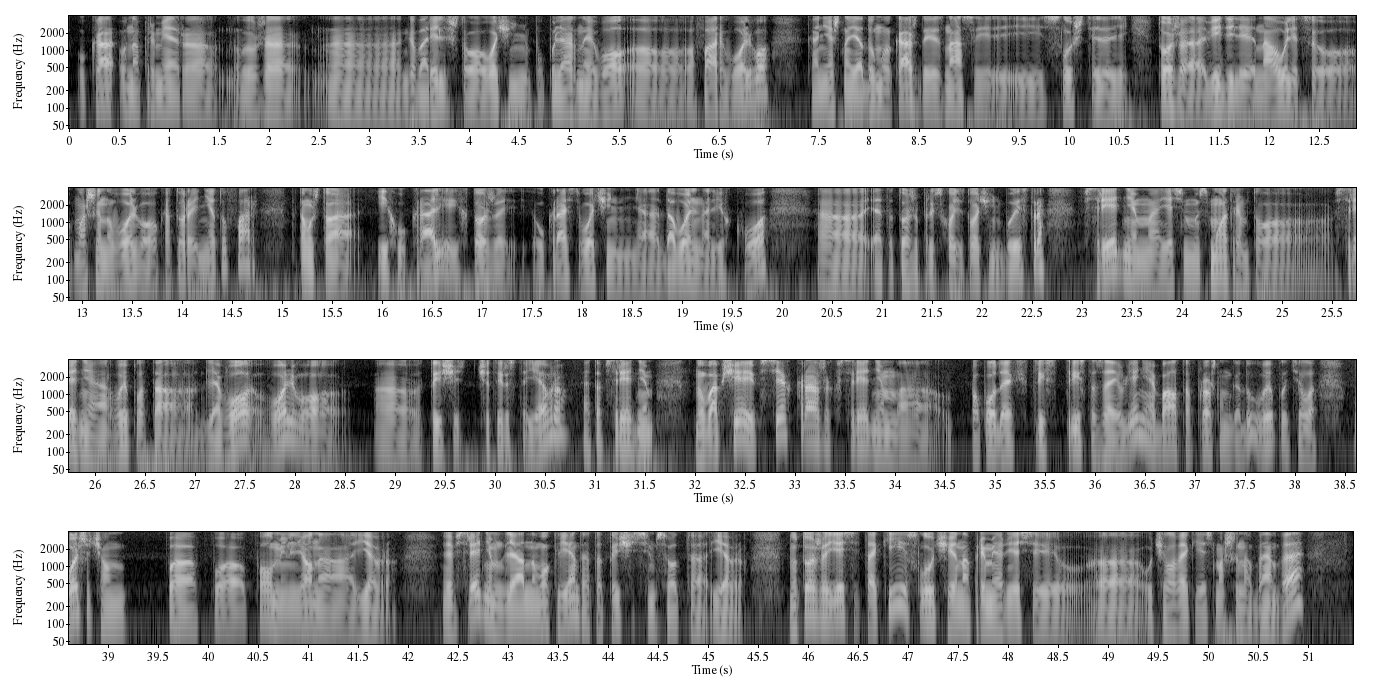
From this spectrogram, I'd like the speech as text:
Укра... Например, э, вы уже э, говорили, что очень популярные вол... Э, фары Volvo. Конечно, я думаю, каждый из нас и, и слушателей тоже видели на улице машину Volvo, у которой нету фар, потому что их украли, их тоже украсть очень э, довольно легко это тоже происходит очень быстро. В среднем, если мы смотрим, то средняя выплата для Volvo 1400 э, евро, это в среднем. Но вообще и всех кражах в среднем э, по поводу этих 300 заявлений Балта в прошлом году выплатила больше, чем по, по полмиллиона евро. И в среднем для одного клиента это 1700 э, евро. Но тоже есть и такие случаи, например, если у человека есть машина BMW,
